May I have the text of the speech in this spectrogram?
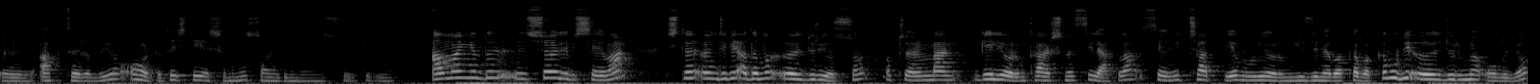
e, aktarılıyor. Orada da işte yaşamının son günlerini sürdürüyor. Almanya'da e, şöyle bir şey var. İşte önce bir adamı öldürüyorsun. Atıyorum ben geliyorum karşına silahla seni çat diye vuruyorum yüzüne baka baka. Bu bir öldürme oluyor.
